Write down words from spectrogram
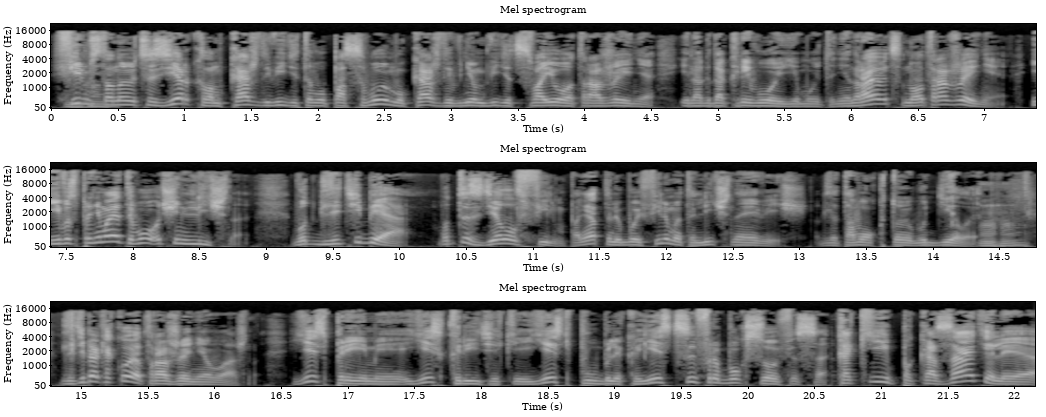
Фильм угу. становится зеркалом, каждый видит его по-своему, каждый в нем видит свое отражение. Иногда кривое ему это не нравится, но отражение. И воспринимает его очень лично. Вот для тебя вот ты сделал фильм. Понятно, любой фильм это личная вещь для того, кто его делает. Uh-huh. Для тебя какое отражение важно? Есть премии, есть критики, есть публика, есть цифры бокс-офиса. Какие показатели,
